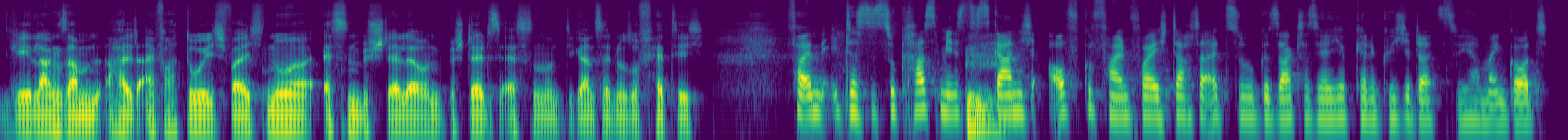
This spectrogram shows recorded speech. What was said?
gehe langsam halt einfach durch, weil ich nur Essen bestelle und bestelltes Essen und die ganze Zeit nur so fettig. Vor allem, das ist so krass, mir ist das gar nicht aufgefallen vorher. Ich dachte, als du gesagt hast, ja, ich habe keine Küche, dachte ich so, ja, mein Gott.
